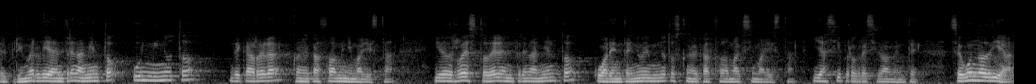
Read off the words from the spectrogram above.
el primer día de entrenamiento un minuto de carrera con el calzado minimalista y el resto del entrenamiento 49 minutos con el calzado maximalista y así progresivamente. Segundo día,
